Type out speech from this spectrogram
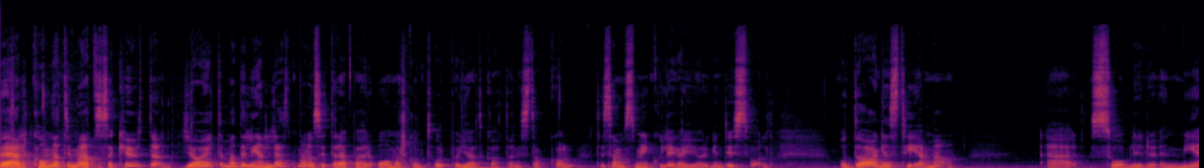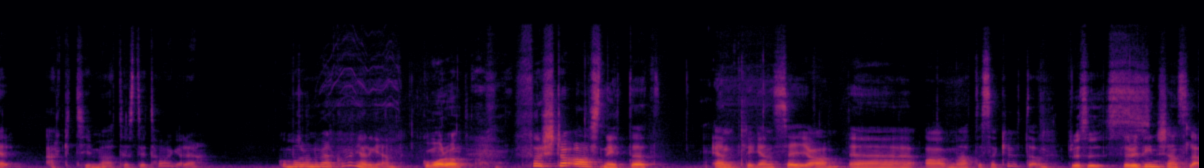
Välkomna till Mötesakuten! Jag heter Madeleine Lettman och sitter här på Herr Åmars kontor på Götgatan i Stockholm tillsammans med min kollega Jörgen Dysvold. Och dagens tema är Så blir du en mer aktiv mötesdeltagare. God morgon och välkommen Jörgen! God morgon! Första avsnittet, äntligen säger jag, eh, av Mötesakuten. Precis. Hur är din känsla?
